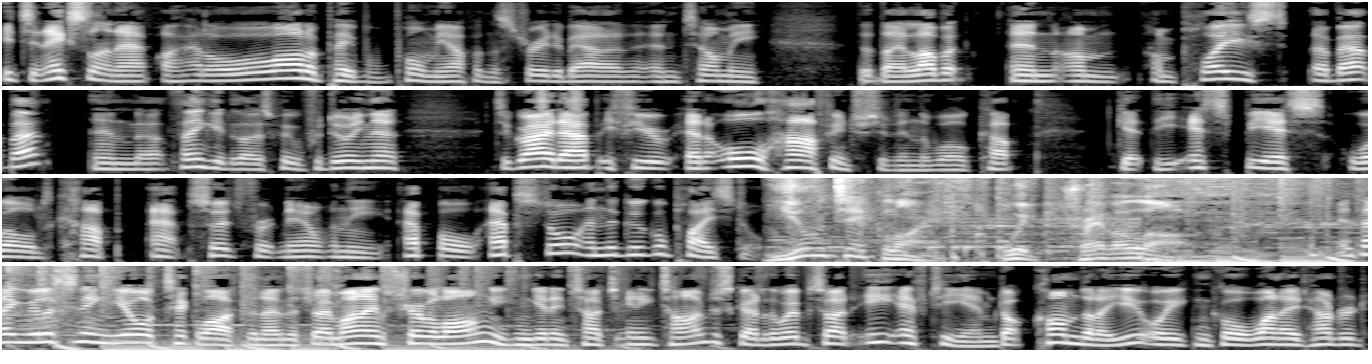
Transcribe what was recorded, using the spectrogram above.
It's an excellent app. I've had a lot of people pull me up in the street about it and tell me that they love it, and I'm I'm pleased about that. And uh, thank you to those people for doing that. It's a great app. If you're at all half interested in the World Cup, get the SBS World Cup app. Search for it now in the Apple App Store and the Google Play Store. Your Tech Life with Trevor Long. And thank you for listening. Your Tech Life, the name of the show. My name's Trevor Long. You can get in touch anytime. Just go to the website eftm.com.au or you can call 1 800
